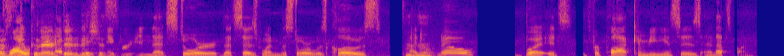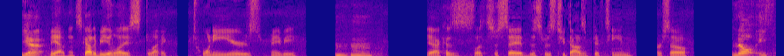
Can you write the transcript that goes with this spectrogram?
crust why declared a delicious. newspaper in that store that says when the store was closed? I Mhm. don't know, but it's it's for plot conveniences, and that's fine. Yeah. Yeah, that's got to be at least like 20 years, maybe. hmm Yeah, because let's just say this was 2015 or so. No, it's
